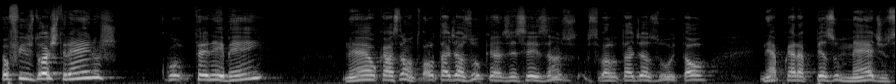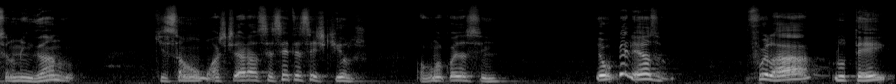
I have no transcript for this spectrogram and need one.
Eu fiz dois treinos, treinei bem, né? O cara não, tu vai lutar de azul, porque era 16 anos, você vai lutar de azul e tal. Na época era peso médio, se não me engano, que são, acho que era 66 quilos, alguma coisa assim. Eu, beleza, fui lá, lutei,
